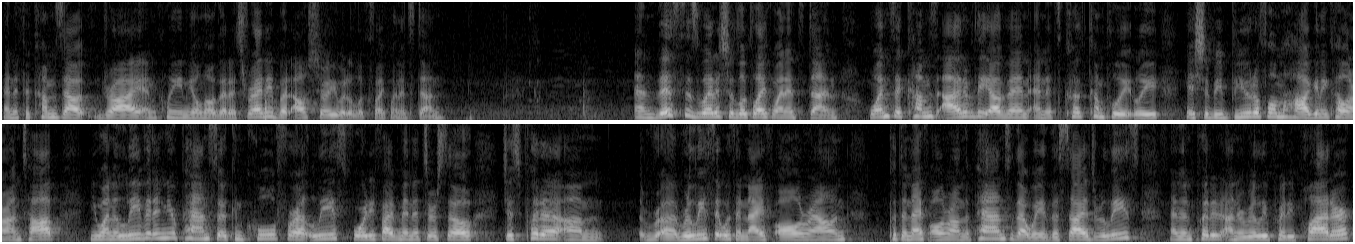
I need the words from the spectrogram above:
And if it comes out dry and clean, you'll know that it's ready. But I'll show you what it looks like when it's done. And this is what it should look like when it's done. Once it comes out of the oven and it's cooked completely, it should be beautiful mahogany color on top. You want to leave it in your pan so it can cool for at least 45 minutes or so. Just put a, um, uh, release it with a knife all around, put the knife all around the pan so that way the sides release, and then put it on a really pretty platter.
